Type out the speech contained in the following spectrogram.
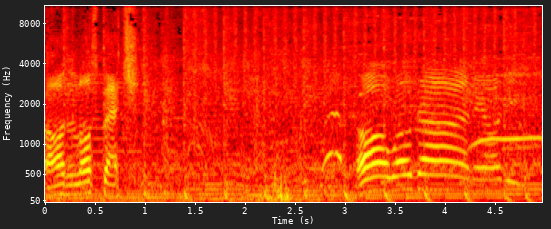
Oh, the last batch. Oh, well done, Eodi.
